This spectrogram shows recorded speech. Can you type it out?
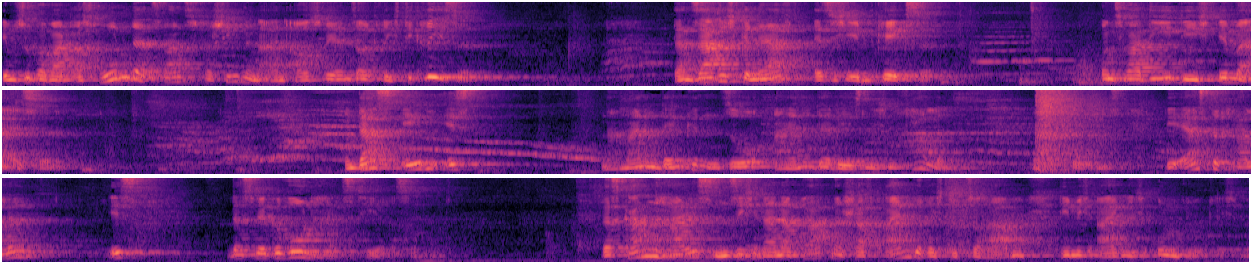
im Supermarkt aus 120 verschiedenen einen auswählen soll, kriege ich die Krise. Dann sage ich genervt, esse ich eben Kekse. Und zwar die, die ich immer esse. Und das eben ist nach meinem Denken so eine der wesentlichen Fallen unseres Lebens. Die erste Falle ist, dass wir Gewohnheitstiere sind. Das kann heißen, sich in einer Partnerschaft eingerichtet zu haben, die mich eigentlich unglücklich macht.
